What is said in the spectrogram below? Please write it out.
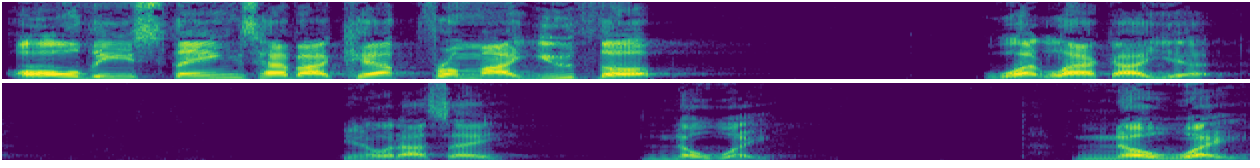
all these things have I kept from my youth up. What lack I yet? You know what I say? No way. No way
